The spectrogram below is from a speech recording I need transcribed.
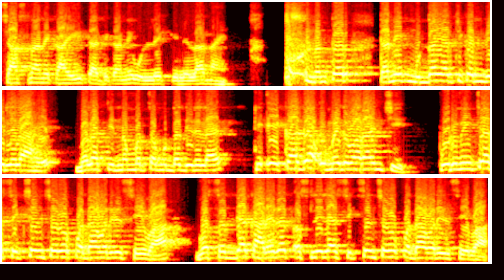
शासनाने काही त्या ठिकाणी उल्लेख केलेला नाही. नंतर त्यांनी एक मुद्दा या ठिकाणी दिलेला आहे. बघा तीन नंबरचा मुद्दा दिलेला आहे की एखाद्या उमेदवारांची पूर्वीच्या शिक्षण सेवक पदावरील सेवा व सध्या कार्यरत असलेल्या शिक्षण सेवक पदावरील सेवा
